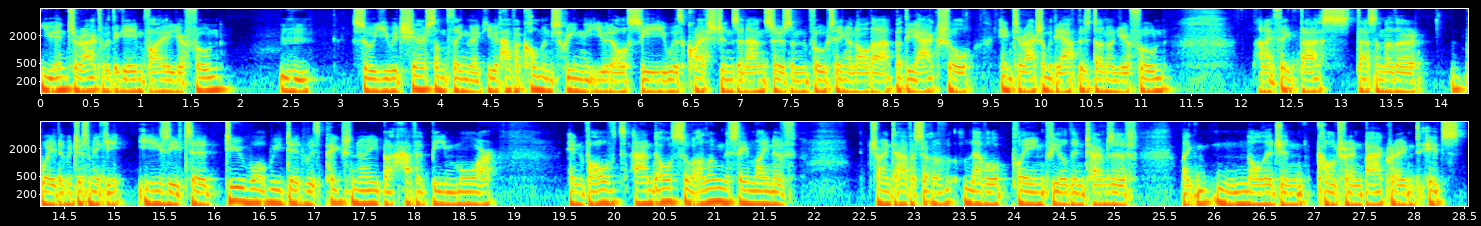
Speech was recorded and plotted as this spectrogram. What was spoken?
you interact with the game via your phone. Mm-hmm. So you would share something like you would have a common screen that you would all see with questions and answers and voting and all that, but the actual interaction with the app is done on your phone. And I think that's that's another way that would just make it easy to do what we did with Pictionary, but have it be more involved. And also along the same line of trying to have a sort of level playing field in terms of like knowledge and culture and background. It's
